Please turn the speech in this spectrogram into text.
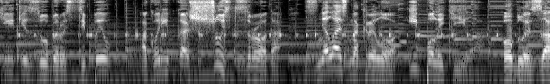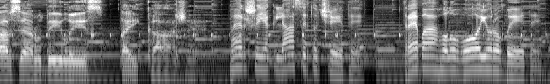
тільки зуби розціпив, а коріпка шусть з рота, знялась на крило і полетіла. Облизався рудий лис та й каже. Перше як ляси точити, треба головою робити.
